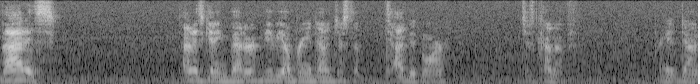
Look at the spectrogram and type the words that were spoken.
That is that is getting better. Maybe I'll bring it down just a tad bit more. Just kind of bring it down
